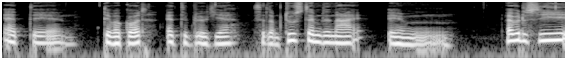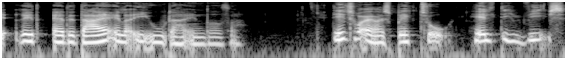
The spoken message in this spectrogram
at øh, det var godt, at det blev et ja, selvom du stemte nej. Øhm, hvad vil du sige, Rit? Er det dig eller EU, der har ændret sig? Det tror jeg også begge to heldigvis.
